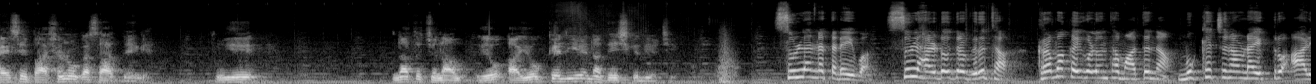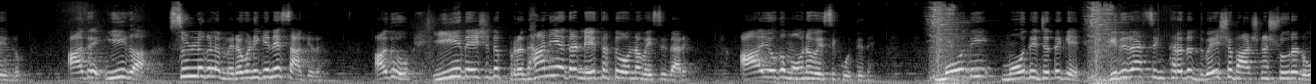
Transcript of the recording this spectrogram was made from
ऐसे भाषणों का साथ देंगे तो ये ना तो चुनाव आयोग के लिए, ना देश के लिए ठीक। ಸುಳ್ಳನ್ನ ತಡೆಯುವ, ಸುಳ್ಳು ಹರಡೋದ್ರ ವಿರುದ್ಧ ಕ್ರಮ ಕೈಗೊಳ್ಳುವಂಥ ಮಾತನ್ನ ಮುಖ್ಯ ಚುನಾವಣಾ ಆಯುಕ್ತರು ಆಡಿದ್ರು. ಆದರೆ ಈಗ ಸುಳ್ಳುಗಳ ಮೆರವಣಿಗೆನೇ ಸಾಗಿದೆ. ಅದು ಈ ದೇಶದ ಪ್ರಧಾನಿ ಅದರ ನೇತೃತ್ವವನ್ನು ವಹಿಸಿದ್ದಾರೆ. ಆಯೋಗ ಮೌನ ವಹಿಸಿ ಕೂತಿದೆ. ಮೋದಿ ಮೋದಿ ಜೊತೆಗೆ ಗಿರಿರಾಜ್ ಸಿಂಗ್ ಥರದ ದ್ವೇಷ ಭಾಷಣ ಶೂರರು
